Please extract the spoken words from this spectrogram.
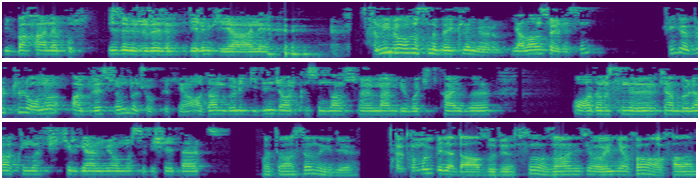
Bir bahane bul. Biz de üzülelim diyelim ki ya hani samimi olmasını beklemiyorum. Yalan söylesin. Çünkü öbür türlü onu agresyonu da çok kötü. Yani adam böyle gidince arkasından sövmen bir vakit kaybı. O adamı sinirlenirken böyle aklına fikir gelmiyor olması bir şey dert. Motivasyon da gidiyor. Takımın bile dağıldı diyorsun o zaman hiç oyun yapamam falan.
